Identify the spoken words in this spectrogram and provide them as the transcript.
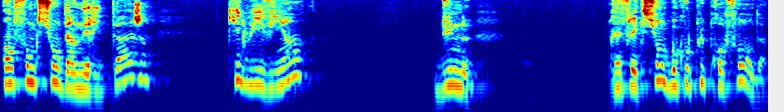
en fonction d'un héritage qui lui vient d'une réflexion beaucoup plus profonde,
